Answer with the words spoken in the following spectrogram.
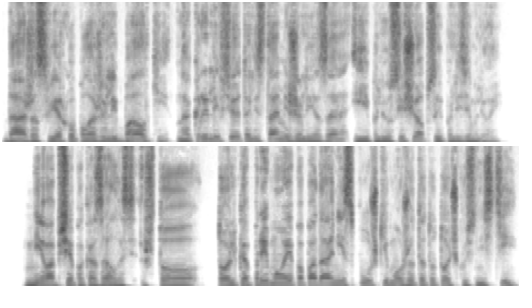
Даже сверху положили балки, накрыли все это листами железа и плюс еще обсыпали землей. Мне вообще показалось, что только прямое попадание с пушки может эту точку снести.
